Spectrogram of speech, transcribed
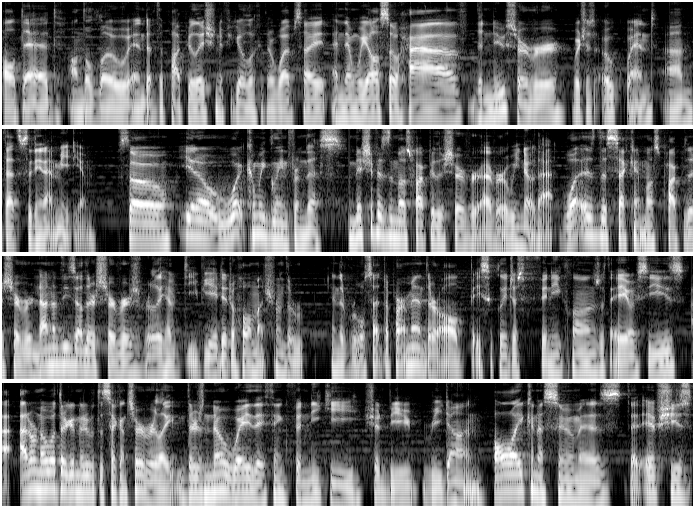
all dead on the low end of the population if you go look at their website. And then we also have the new server, which is Oakwynd. Um, that's sitting at medium. So, you know, what can we glean from this? Mischief is the most popular server ever. We know that. What is the second most popular server? None of these other servers really have deviated a whole much from the in the rule set department. They're all basically just Finny clones with AOCs. I, I don't know what they're going to do with the second server. Like, there's no way they think Vaniki should be redone. All I can assume is that if she's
